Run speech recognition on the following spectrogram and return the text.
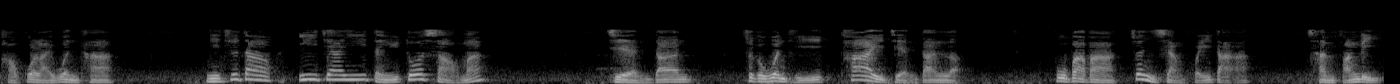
跑过来问他：“你知道一加一等于多少吗？”简单，这个问题太简单了。布爸爸正想回答，产房里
